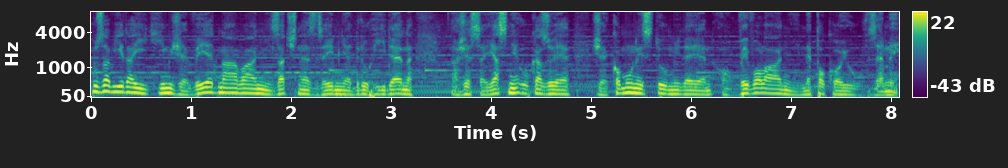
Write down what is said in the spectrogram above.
uzavírají tím, že vyjednávání začne zřejmě druhý den a že se jasně ukazuje, že komunistům jde jen o vyvolání nepokojů v zemi.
